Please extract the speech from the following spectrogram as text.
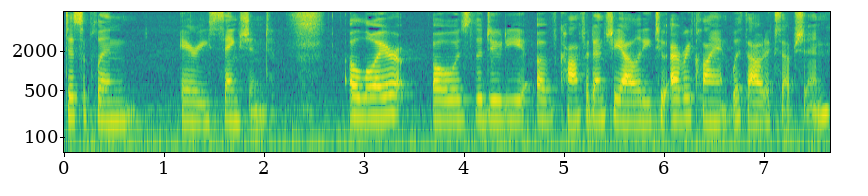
disciplinary sanctioned. A lawyer owes the duty of confidentiality to every client without exception.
